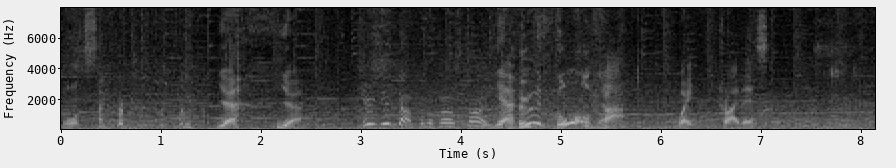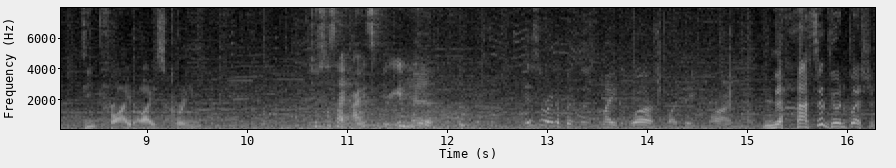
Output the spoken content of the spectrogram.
Thoughts? yeah, yeah, Who did that for the first time? yeah. Who thought of that? Wait, try this. Deep fried ice cream. Just looks like ice cream. Is there anything that's made worse by deep frying? That's a good question.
